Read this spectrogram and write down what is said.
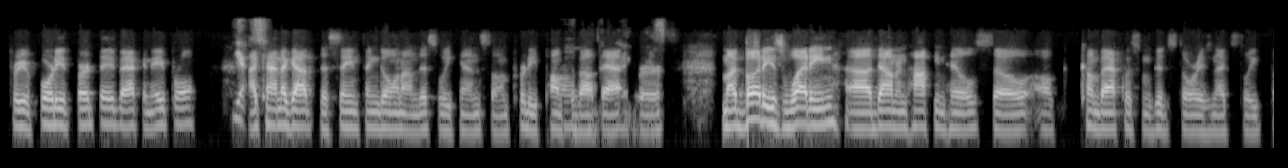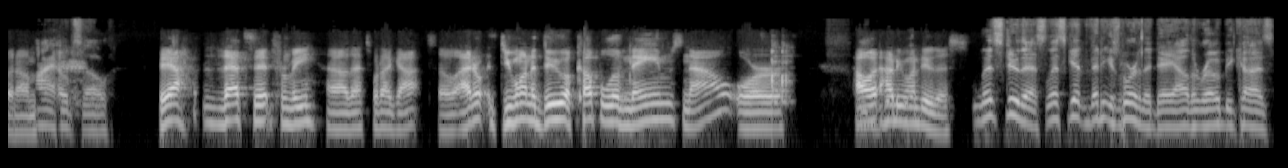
for your 40th birthday back in April? Yes. I kind of got the same thing going on this weekend, so I'm pretty pumped Oh, about that nice. for my buddy's wedding uh, down in Hocking Hills. So I'll come back with some good stories next week. But um, I hope so. Yeah, that's it for me. Uh, that's what I got. So I don't. Do you want to do a couple of names now, or how how do you want to do this? let's do this. Let's get Vinny's word of the day out of the road because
